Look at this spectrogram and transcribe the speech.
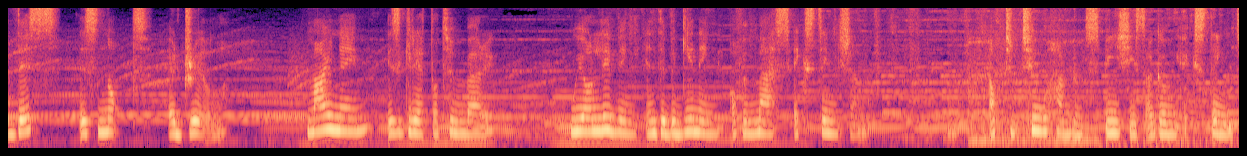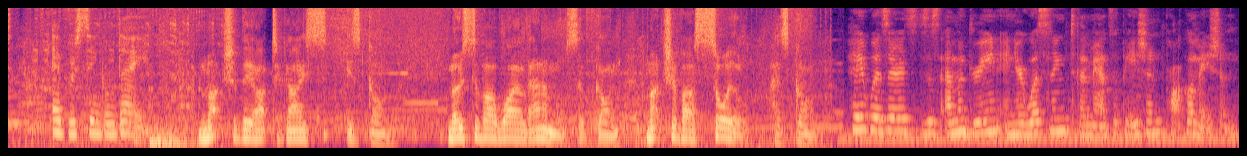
This is not a drill. My name is Greta Thunberg. We are living in the beginning of a mass extinction. Up to 200 species are going extinct every single day. Much of the Arctic ice is gone. Most of our wild animals have gone. Much of our soil has gone. Hey Wizards, this is Emma Green, and you're listening to the Emmancipation Proclamation.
